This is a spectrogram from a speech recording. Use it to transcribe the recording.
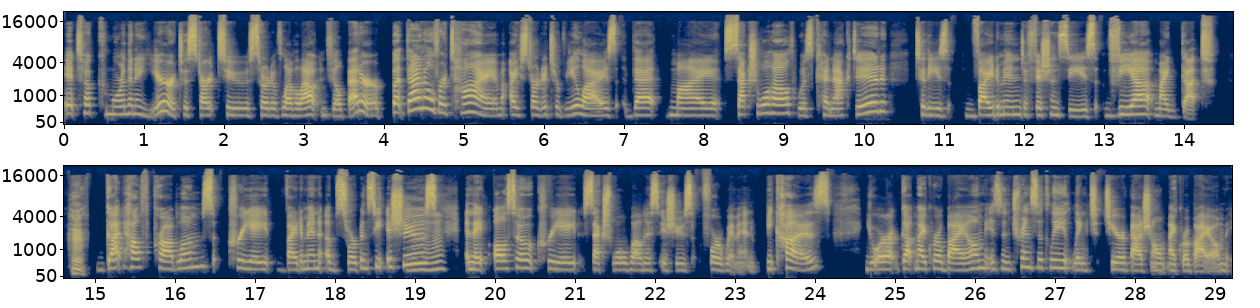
It took more than a year to start to sort of level out and feel better. But then over time, I started to realize that my sexual health was connected to these vitamin deficiencies via my gut. Hmm. Gut health problems create vitamin absorbency issues, Mhm. and they also create sexual wellness issues for women because your gut microbiome is intrinsically linked to your vaginal microbiome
